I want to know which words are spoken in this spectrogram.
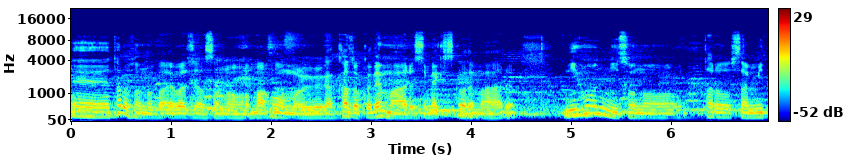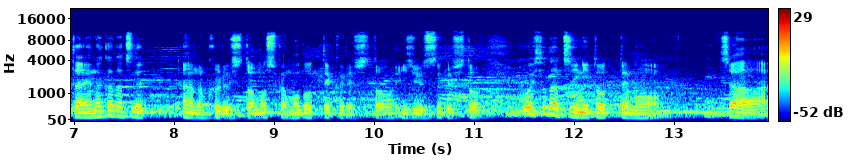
え太郎さんの場合はじゃあその、まあ、ホームが家族でもあるしメキシコでもある。日本にその太郎さんみたいな形であの来る人もしくは戻ってくる人移住する人こういう人たちにとってもじゃあ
